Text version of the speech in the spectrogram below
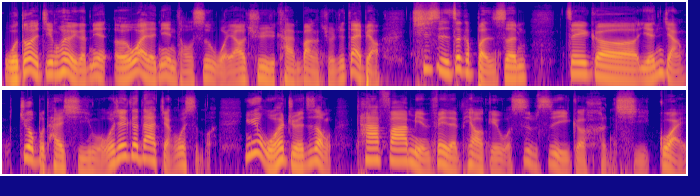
我都已经会有一个念额外的念头，是我要去看棒球，就代表其实这个本身这个演讲就不太吸引我。我先跟大家讲为什么，因为我会觉得这种他发免费的票给我，是不是一个很奇怪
